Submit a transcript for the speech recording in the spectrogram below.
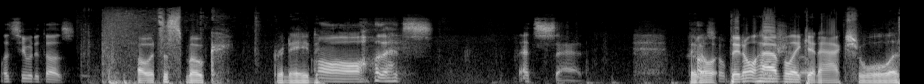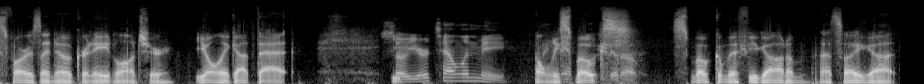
Let's see what it does. Oh, it's a smoke grenade. Oh, that's that's sad. They don't they don't have it like an actual, as far as I know, grenade launcher. You only got that. So you're telling me Only can't blow smokes. shit up. Smoke 'em if you got them. That's all you got.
